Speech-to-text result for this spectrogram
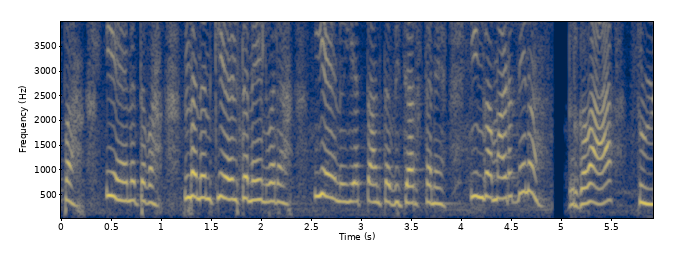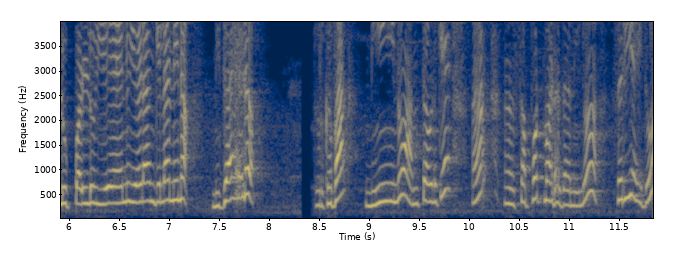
ಅಯ್ಯಪ್ಪ ಏನದವ ನನ್ನನ್ನು ಕೇಳ್ತಾನೆ ಇಲ್ವಲ್ಲ? ಏನು ಎತ್ತ ಅಂತ ವಿಚಾರಿಸ್ತಾನೆ? ಹಿಂಗ ಮಾಡಿದ್ನೇನು ದುರ್ಗವ್ವ, ಸುಳ್ಳು ಪಳ್ಳು ಏನು ಹೇಳಂಗಿಲ್ಲ ನೀನು. ನಿಜ ಹೇಳು. ದುರ್ಗವ್ವ, ನೀನು ಅಂತವಳಿಗೆ ಸಪೋರ್ಟ್ ಮಾಡದ ನೀನು? ಸರಿಯಾ ಇದು?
